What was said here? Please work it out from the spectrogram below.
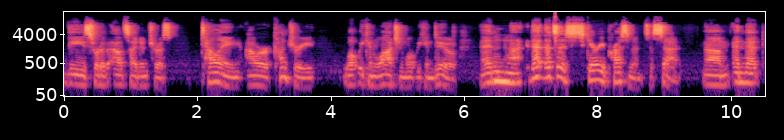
these sort of outside interests telling our country what we can watch and what we can do, and uh, that that's a scary precedent to set. Um, and that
